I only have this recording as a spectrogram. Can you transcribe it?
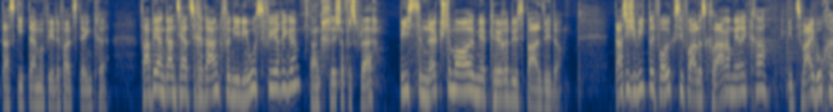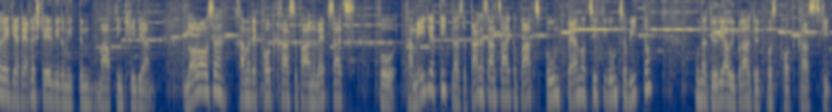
das gibt einem auf jeden Fall zu denken. Fabian, ganz herzlichen Dank für deine Ausführungen. Danke, Christoph, fürs Gespräch. Bis zum nächsten Mal. Wir hören uns bald wieder. Das ist eine weitere Folge von Alles klar Amerika. In zwei Wochen rede ich an dieser Stelle wieder mit dem Martin Kilian. Und anhören kann man den Podcast auf allen Websites von Tamedia-Titeln, also Tagesanzeiger, Batz, Bund, Berner Zeitung und so weiter. Und natürlich auch überall dort, wo es Podcasts gibt.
